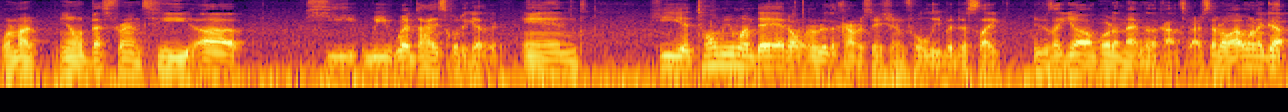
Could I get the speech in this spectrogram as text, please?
one of my you know best friends, he uh he we went to high school together and he had told me one day, I don't remember the conversation fully, but just like he was like, "Yo, I'm going to the Mac Miller concert." I said, "Oh, I want to go."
